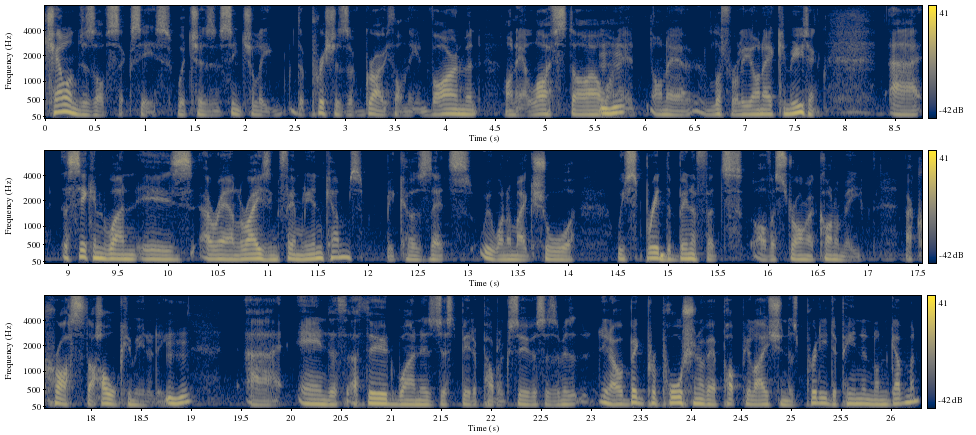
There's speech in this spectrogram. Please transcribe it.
challenges of success, which is essentially the pressures of growth on the environment, on our lifestyle, mm-hmm. on, our, on our literally on our commuting. Uh, the second one is around raising family incomes because that's we want to make sure we spread the benefits of a strong economy across the whole community. Mm-hmm. Uh, and a, th- a, third one is just better public services. I mean, you know, a big proportion of our population is pretty dependent on government,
